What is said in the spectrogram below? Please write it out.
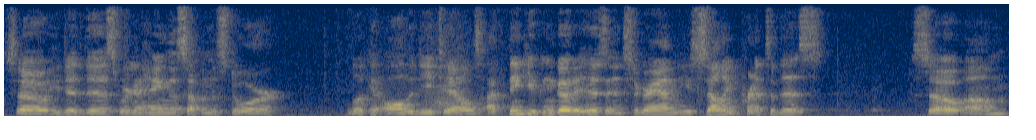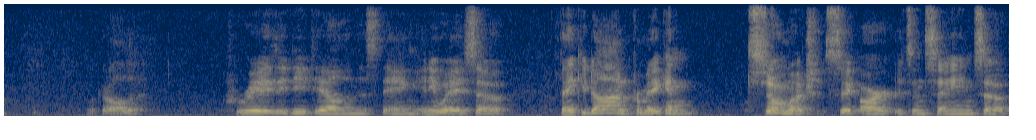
So he did this. We're gonna hang this up in the store. Look at all the details. I think you can go to his Instagram. He's selling prints of this. So um, look at all the crazy detail in this thing. Anyway, so thank you, Don, for making so much sick art. It's insane. So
